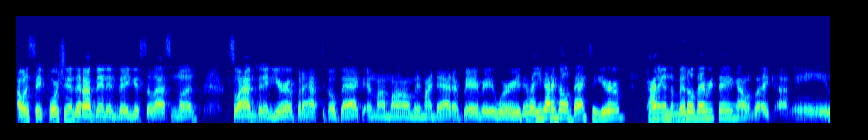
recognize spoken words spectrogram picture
I want to say fortunate that I've been in Vegas the last month, so I haven't been in Europe, but I have to go back. And my mom and my dad are very very worried. They're like, "You got to go back to Europe, kind of in the middle of everything." I was like, "I mean,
